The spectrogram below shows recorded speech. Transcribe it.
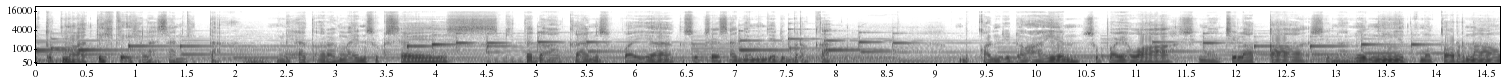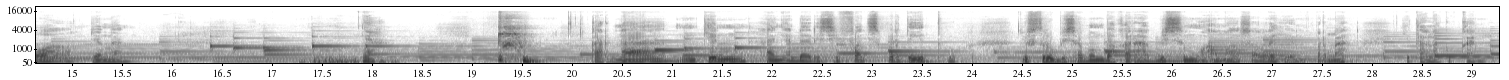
untuk melatih keikhlasan kita melihat orang lain sukses, kita doakan supaya kesuksesannya menjadi berkah. Bukan didoain supaya wah sina cilaka, sina lengit, motorna, wah jangan. Ya. Karena mungkin hanya dari sifat seperti itu justru bisa membakar habis semua amal soleh yang pernah kita lakukan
